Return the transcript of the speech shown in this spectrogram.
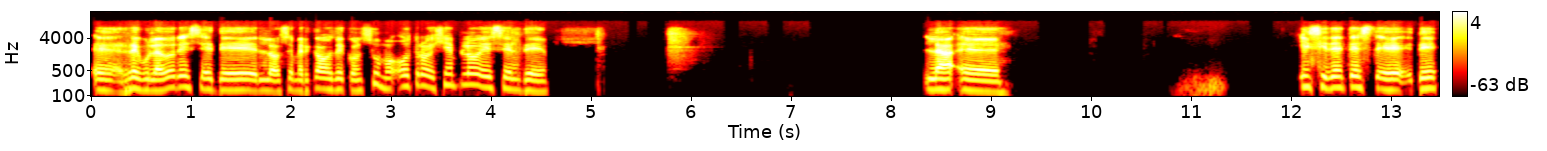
eh, reguladores eh, de los mercados de consumo. Otro ejemplo es el de la eh, incidentes de,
